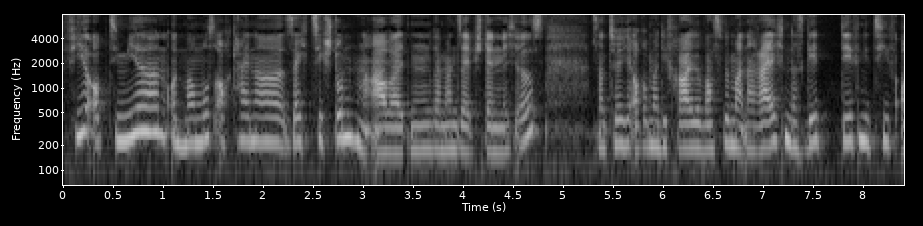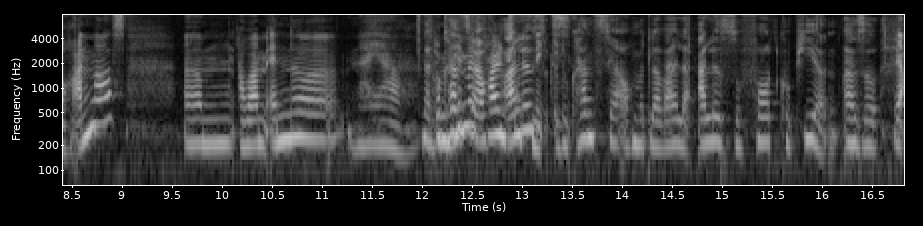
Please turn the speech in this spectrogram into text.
viel optimieren und man muss auch keine 60 Stunden arbeiten, wenn man selbstständig ist. Ist natürlich auch immer die Frage, was will man erreichen. Das geht definitiv auch anders. Ähm, aber am Ende, naja, Na, du kannst Himmel ja auch alles, du kannst ja auch mittlerweile alles sofort kopieren. Also ja.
